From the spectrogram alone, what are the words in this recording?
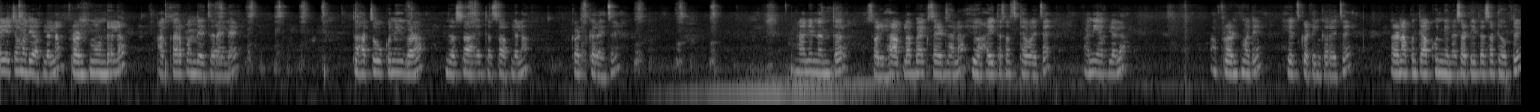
आता याच्यामध्ये आपल्याला फ्रंट मोंडाला आकार पण द्यायचा राहिला आहे तर हा चौकनी गळा जसा आहे तसा आपल्याला कट करायचा आहे आणि नंतर सॉरी हा आपला बॅक साईड झाला. हाही तसाच ठेवायचा आहे आणि आपल्याला फ्रंटमध्ये हेच कटिंग करायचं आहे कारण आपण ते आखून घेण्यासाठी तसं ठेवतो आहे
